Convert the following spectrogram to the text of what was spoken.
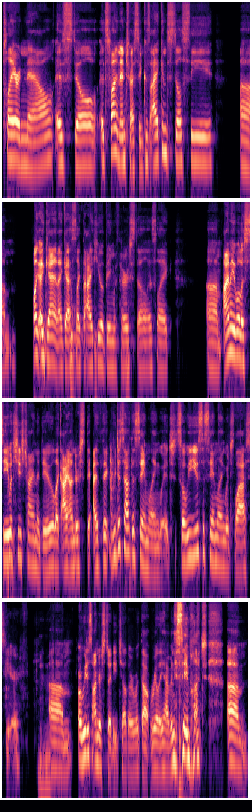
player now is still it's fun and interesting because i can still see um like again i guess like the iq of being with her still is like um i'm able to see what she's trying to do like i understand i think we just have the same language so we used the same language last year mm-hmm. um or we just understood each other without really having to say much um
